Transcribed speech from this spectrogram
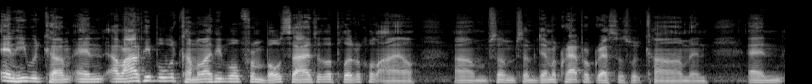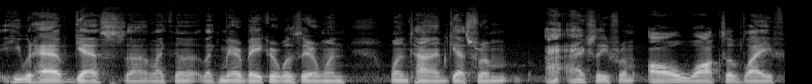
and he would come, and a lot of people would come. A lot of people from both sides of the political aisle. Um, some some Democrat progressives would come, and and he would have guests uh, like the like Mayor Baker was there one one time. Guests from actually from all walks of life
